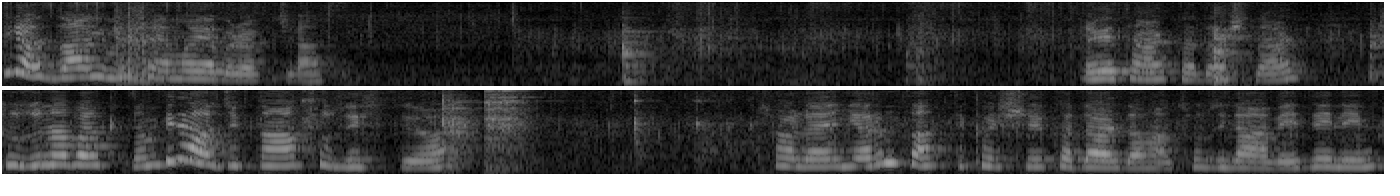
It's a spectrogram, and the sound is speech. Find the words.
Biraz daha yumuşamaya bırakacağız. Evet arkadaşlar. Tuzuna baktım. Birazcık daha tuz istiyor. Şöyle yarım tatlı kaşığı kadar daha tuz ilave edelim.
